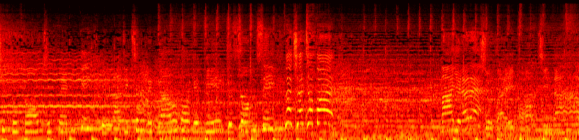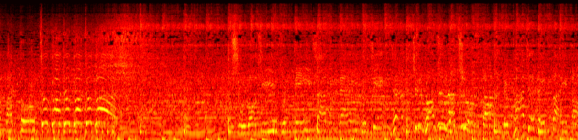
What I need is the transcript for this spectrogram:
ฉันก็พร้อมจะเป็นกิ๊กเวลาที่เธอเป็นเหงาก็แค่เพียงจะส่งสิและฉันจะไป มาอยู่แล้วแหละจะไปขอที่หน้าประตูทุกคนทุกคนทุกคนจะรอที่อยู่ตรงนี้ถ้าวันไหนก็ทิ้งเธอฉันพร้อมจะรับช่วงต่อเดี๋ยวพาเธอเดินไปต่อ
